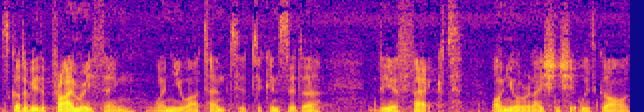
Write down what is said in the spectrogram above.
it's got to be the primary thing when you are tempted to consider the effect on your relationship with God.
